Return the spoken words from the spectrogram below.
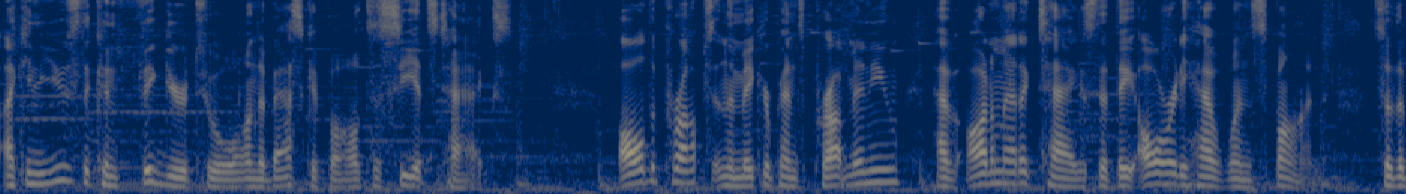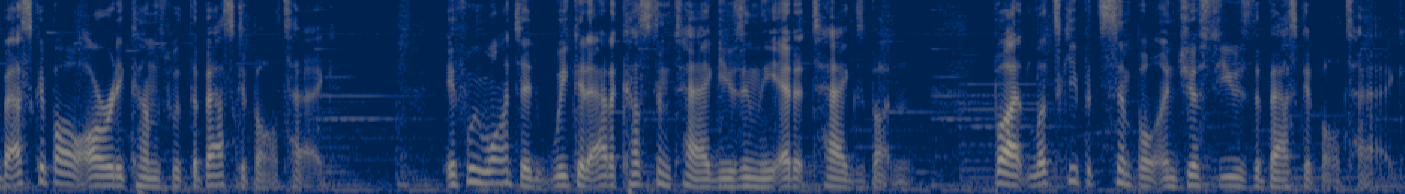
I can use the configure tool on the basketball to see its tags. All the props in the MakerPen's prop menu have automatic tags that they already have when spawned, so the basketball already comes with the basketball tag. If we wanted, we could add a custom tag using the Edit Tags button, but let's keep it simple and just use the basketball tag.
